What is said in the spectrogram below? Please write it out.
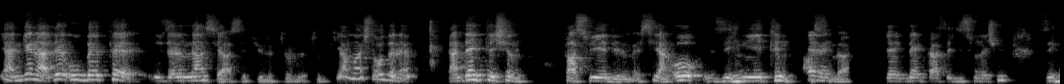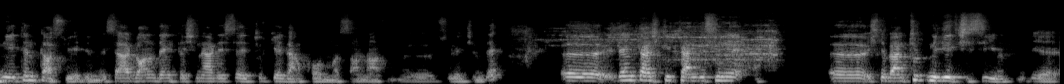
Yani genelde UBP üzerinden siyaset yürütürdü Türkiye ama işte o dönem yani Denktaş'ın tasfiye edilmesi yani o zihniyetin aslında evet. Denktaş'ta cisimleşmiş zihniyetin tasfiye edilmesi. Erdoğan'ın Denktaş'ı neredeyse Türkiye'den kovması anlam e, sürecinde. Denktaş ki kendisini işte ben Türk milliyetçisiyim diye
